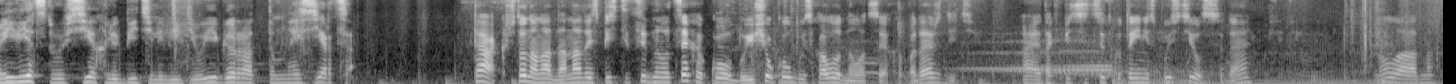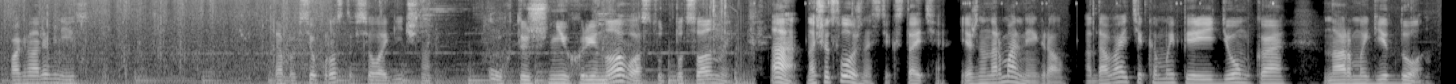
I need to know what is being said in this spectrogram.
Приветствую всех любителей видеоигр Атомное сердце. Так, что нам надо? Нам надо из пестицидного цеха колбу, еще колбу из холодного цеха. Подождите. А, я так в пестицидку-то и не спустился, да? Ну ладно, погнали вниз. Там бы все просто, все логично. Ух ты ж, ни хрена вас тут, пацаны. А, насчет сложности, кстати. Я же на нормально играл. А давайте-ка мы перейдем-ка на Армагеддон.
